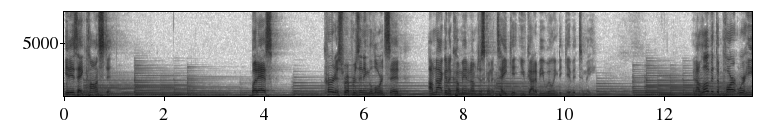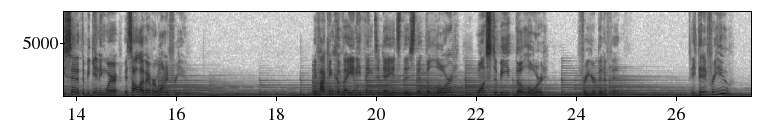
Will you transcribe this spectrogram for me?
it is a constant. But as Curtis, representing the Lord, said, I'm not going to come in and I'm just going to take it. You've got to be willing to give it to me. And I love it the part where he said at the beginning, where it's all I've ever wanted for you. If I can convey anything today, it's this that the Lord wants to be the Lord for your benefit. He did it for you,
